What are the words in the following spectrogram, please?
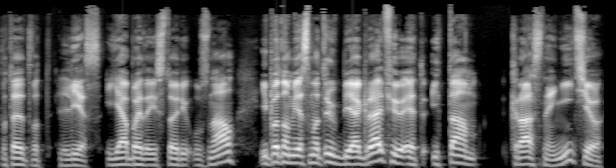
вот этот вот лес. Я об этой истории узнал, и потом я смотрю биографию эту, и там красной нитью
